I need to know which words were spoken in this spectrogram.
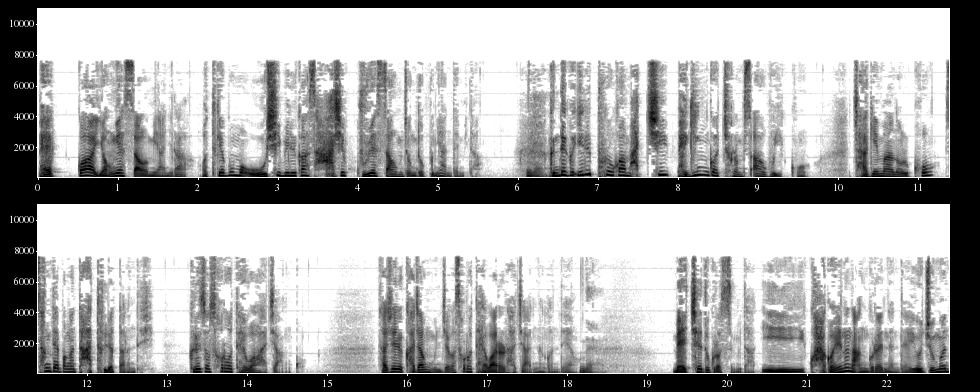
100과 0의 싸움이 아니라 어떻게 보면 51과 49의 싸움 정도뿐이 안 됩니다. 네. 근데 그 1%가 마치 100인 것처럼 싸우고 있고 자기만 옳고 상대방은 다 틀렸다는 듯이. 그래서 서로 대화하지 않고. 사실 가장 문제가 서로 대화를 하지 않는 건데요. 네. 매체도 그렇습니다. 이 과거에는 안 그랬는데 요즘은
